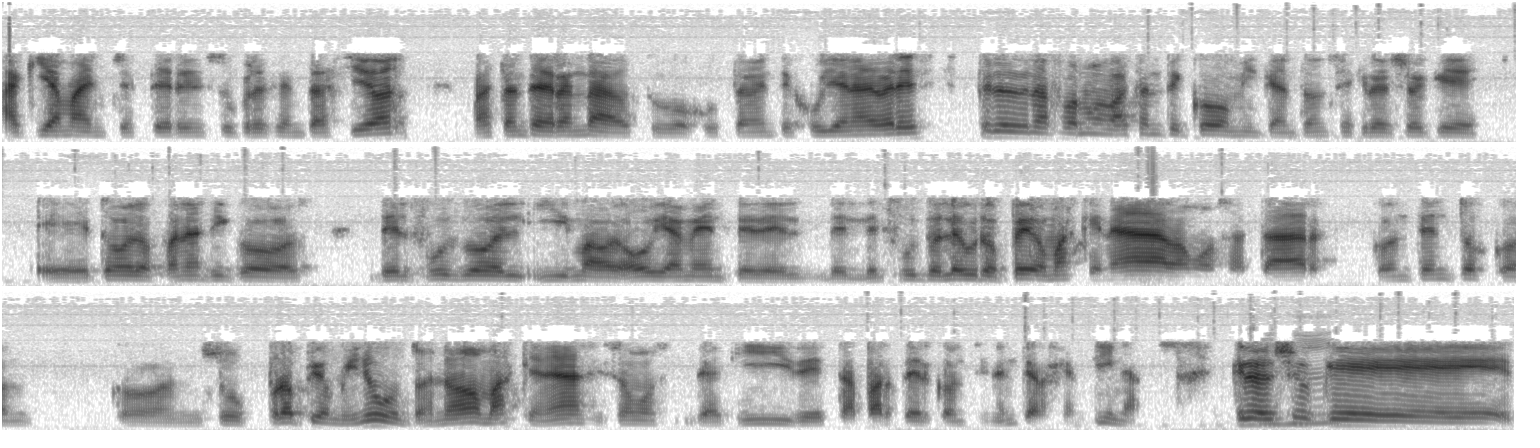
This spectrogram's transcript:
aquí a Manchester en su presentación, bastante agrandado estuvo justamente Julián Álvarez, pero de una forma bastante cómica, entonces creo yo que eh, todos los fanáticos del fútbol y obviamente del, del fútbol europeo más que nada vamos a estar contentos con con sus propios minutos, ¿no? Más que nada si somos de aquí, de esta parte del continente Argentina. Creo yo que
